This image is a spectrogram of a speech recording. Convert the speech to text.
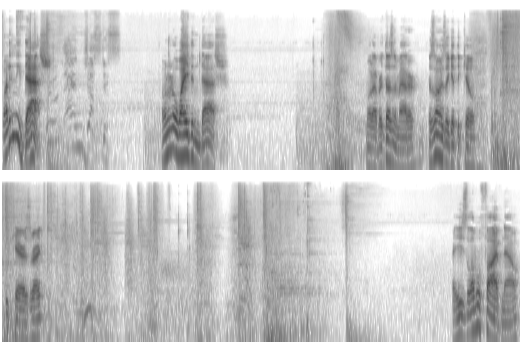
Why didn't he dash? I want to know why he didn't dash. Whatever, it doesn't matter. As long as I get the kill. Who cares, right? He's level 5 now.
